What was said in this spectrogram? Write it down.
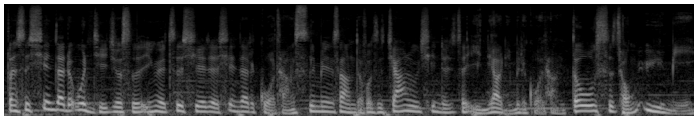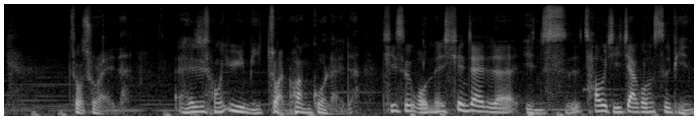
但是现在的问题就是因为这些的现在的果糖，市面上的或者加入性的在饮料里面的果糖，都是从玉米做出来的。还是从玉米转换过来的。其实我们现在的饮食，超级加工食品，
